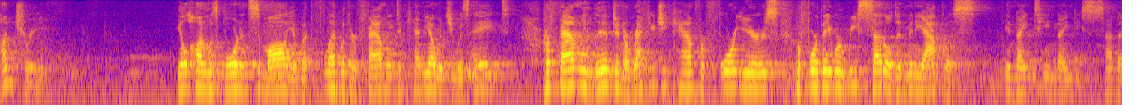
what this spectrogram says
country Ilhan was born in Somalia but fled with her family to Kenya when she was eight. Her family lived in a refugee camp for four years before they were resettled in Minneapolis in 1997.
